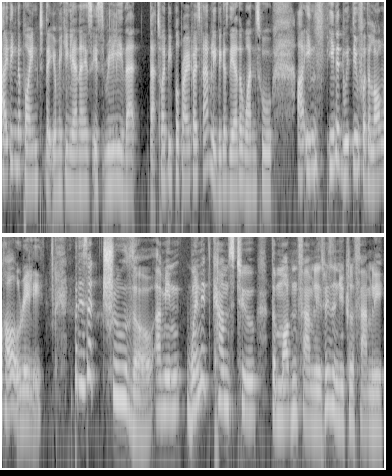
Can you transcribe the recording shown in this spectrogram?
I think the point that you're making, Liana, is, is really that that's why people prioritize family because they're the ones who are in in it with you for the long haul really. But is that true though? I mean when it comes to the modern family especially the nuclear family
